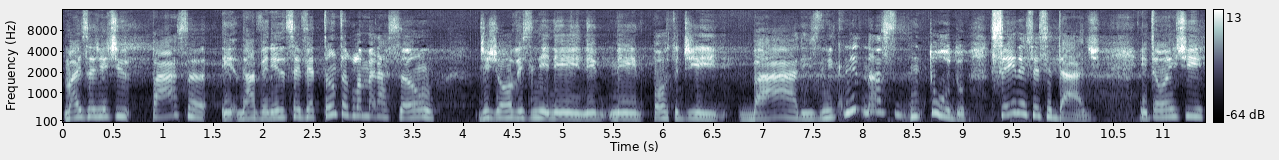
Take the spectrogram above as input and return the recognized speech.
Mas a gente passa na avenida, você vê tanta aglomeração, de jovens em porta de bares, em tudo, sem necessidade. Então a gente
